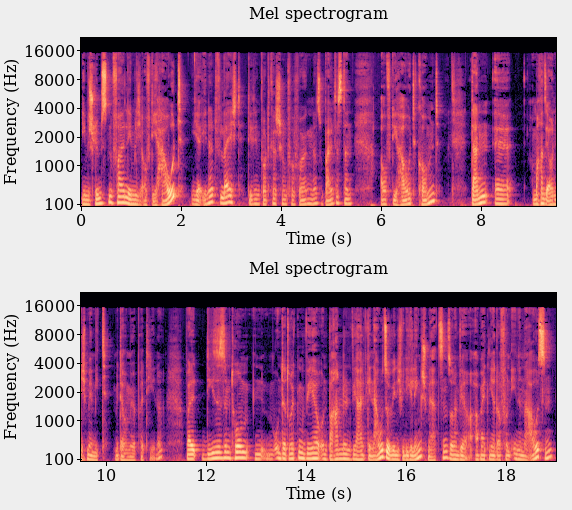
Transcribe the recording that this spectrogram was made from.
im schlimmsten Fall, nämlich auf die Haut, ihr erinnert vielleicht, die den Podcast schon verfolgen, ne, sobald es dann auf die Haut kommt, dann äh, machen sie auch nicht mehr mit mit der Homöopathie. Ne? Weil diese Symptome unterdrücken wir und behandeln wir halt genauso wenig wie die Gelenkschmerzen, sondern wir arbeiten ja da von innen nach außen.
